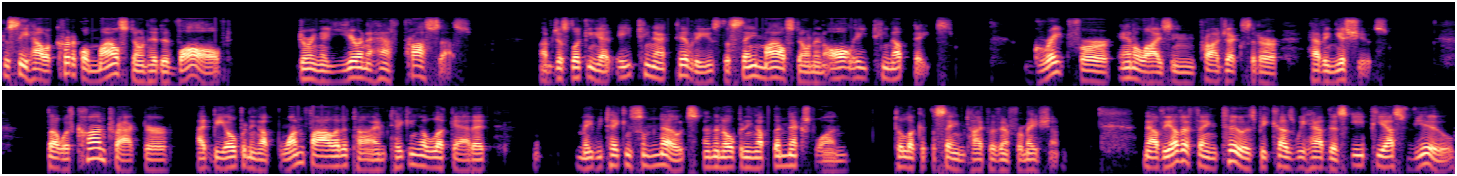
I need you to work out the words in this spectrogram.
to see how a critical milestone had evolved during a year and a half process. I'm just looking at 18 activities, the same milestone in all 18 updates. Great for analyzing projects that are having issues. But with Contractor, I'd be opening up one file at a time, taking a look at it, maybe taking some notes, and then opening up the next one to look at the same type of information. Now the other thing too is because we have this EPS view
